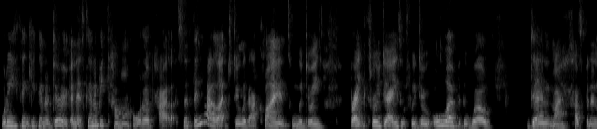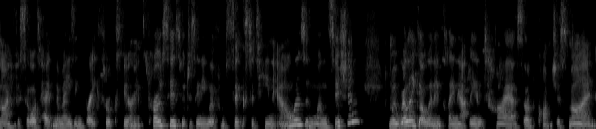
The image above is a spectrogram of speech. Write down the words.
what do you think you're going to do? And it's going to become on autopilot. So, the thing that I like to do with our clients when we're doing breakthrough days, which we do all over the world, then my husband and I facilitate an amazing breakthrough experience process, which is anywhere from six to 10 hours in one session. We really go in and clean out the entire subconscious mind.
